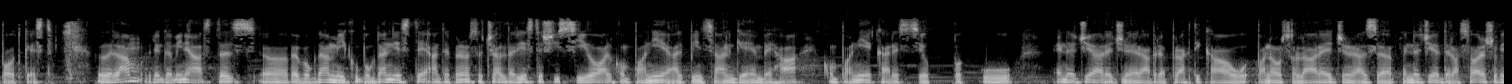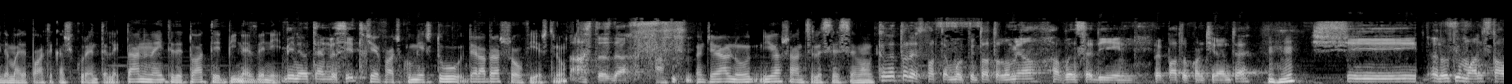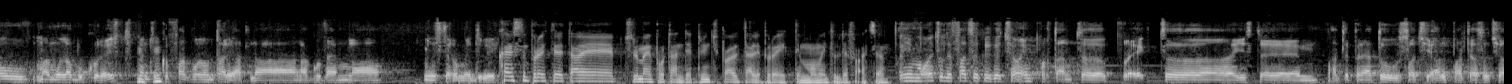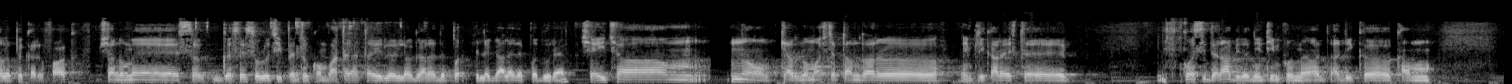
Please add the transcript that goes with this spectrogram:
podcast. Îl am lângă mine astăzi uh, pe Bogdan Micu. Bogdan este antreprenor social, dar este și CEO al companiei Alpinsan GmbH, companie care se ocupă cu energia regenerabilă. Practic au panouri solare, generează energie de la soare și o vinde mai departe ca și curent electric. Dan, înainte de toate, bine venit! Bine te-am găsit! Ce faci? Cum ești tu? De la Brașov ești, nu? Astăzi, da. A, în general, nu. Eu așa înțelesesem. Călătoresc foarte mult prin toată lumea, având sedii pe patru continente uh-huh. și în ultimul an stau mai mult la București uh-huh. pentru că fac voluntariat la, la guvern, la Ministerul Mediului. Care sunt proiectele tale cele mai importante, principalele tale proiecte în momentul de față? În momentul de față, cred că cel mai important uh, proiect uh, este antreprenoriatul social, partea socială pe care o fac, și anume să găsesc soluții pentru combaterea tăierilor ilegale de, ilegale de pădure. Și aici, um, nu, chiar nu mă așteptam, dar uh, implicarea este considerabilă din timpul meu, adică cam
